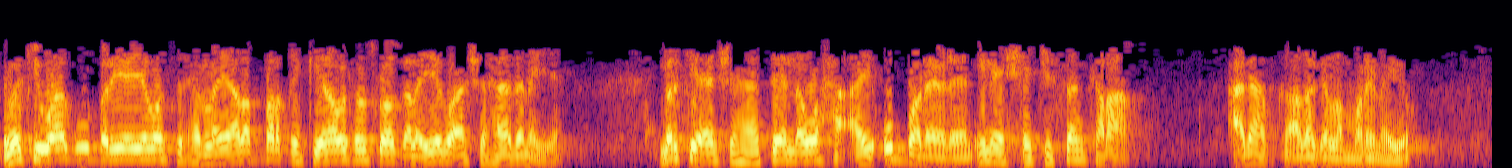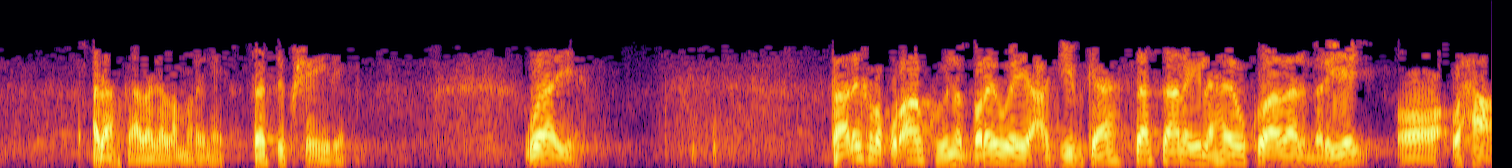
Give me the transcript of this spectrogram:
nimankii waagu u baryay iyagoo sixirlayaalo barqinkiina wuxuu u soo galay iyagoo ashahaadanaya markii ay shahaateenna waxa ay u badheedheen inay xejisan karaan. Cadaabka adaga la marinayo. Cadaabka adaga la marinayo. Saasay ku shahiideen. Waaya taariikhda qur'aanku ina baray weeye cajiibka ah. Saasaana ilaahay uu ku abaalmariyey oo waxaa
